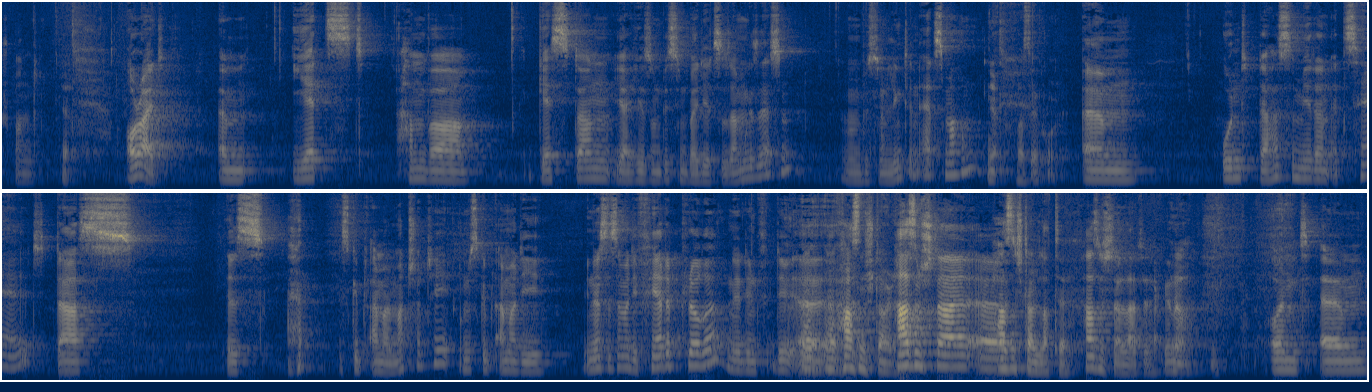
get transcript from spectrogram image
Spannend. Ja. Alright. Ähm, jetzt haben wir gestern ja hier so ein bisschen bei dir zusammengesessen, ein bisschen LinkedIn-Ads machen. ja, war sehr cool. Ähm, und da hast du mir dann erzählt, dass es, es gibt einmal Matcha-Tee und es gibt einmal die, wie nennt das immer, die Pferdeplörre? Nee, den, die, Äh, äh, äh, Hasenstall. Hasenstall, äh, Hasenstall-Latte. Hasenstall-Latte, genau. Ja. Und, ähm,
